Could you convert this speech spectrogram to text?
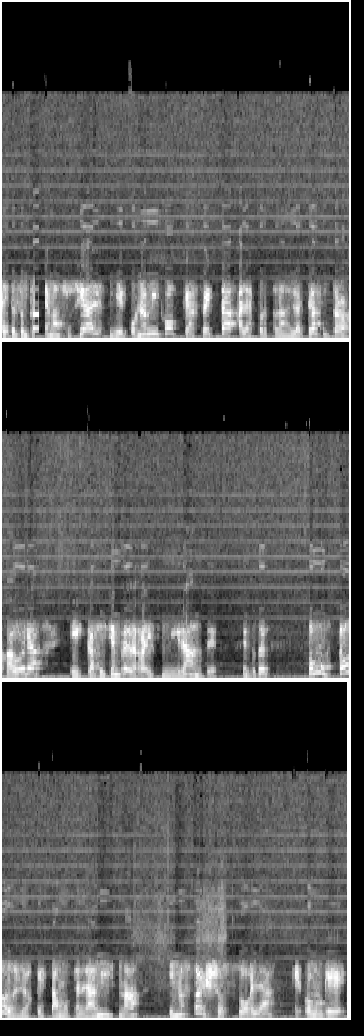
Este es un problema social y económico que afecta a las personas de la clase trabajadora y casi siempre de raíz inmigrante. Entonces, somos todos los que estamos en la misma y no soy yo sola. Es como que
